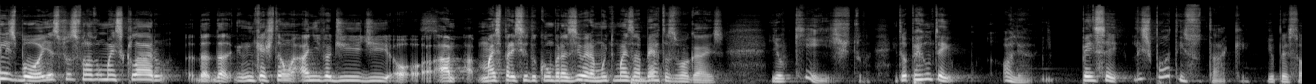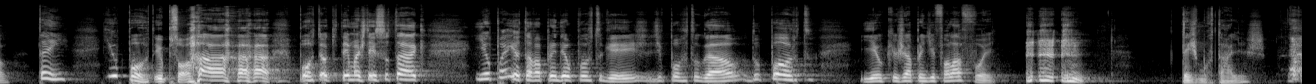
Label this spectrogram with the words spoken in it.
em Lisboa e as pessoas falavam mais claro, da, da, em questão a nível de. de a, a, mais parecido com o Brasil, era muito mais aberto as vogais. E eu, que é isto? Então eu perguntei: olha, pensei, Lisboa tem sotaque? E o pessoal, tem. E o Porto? E o pessoal, Porto é o que tem, mas tem sotaque. E eu, pai, eu estava aprendendo o português de Portugal, do Porto. E o que eu já aprendi a falar foi: Tens mortalhas?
